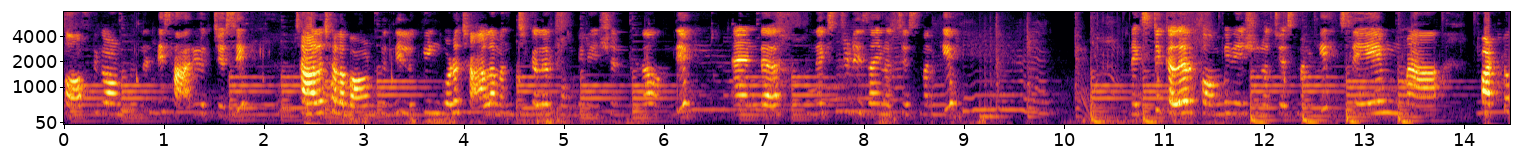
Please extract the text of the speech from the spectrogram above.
సాఫ్ట్గా ఉంటుందండి. సారీ వచ్చేసి చాలా చాలా బాగుంటుంది. లుకింగ్ కూడా చాలా మంచి కలర్ కాంబినేషన్ కూడా ఉంది. అండ్ నెక్స్ట్ డిజైన్ వచ్చేసి మనకి నెక్స్ట్ కలర్ కాంబినేషన్ వచ్చేసి మనకి సేమ్ uh, పట్టు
